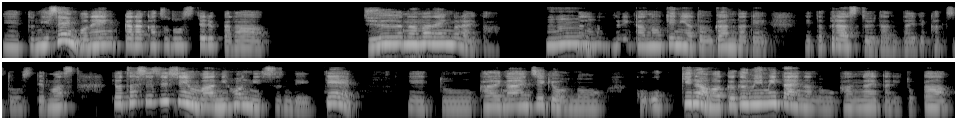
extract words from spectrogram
えっと、2005年から活動してるから、17年ぐらいか。うん、アフリカのケニアとウガンダで、えっと、プラスという団体で活動してます。で私自身は日本に住んでいて、えっと、海外事業のこう大きな枠組みみたいなのを考えたりとか、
